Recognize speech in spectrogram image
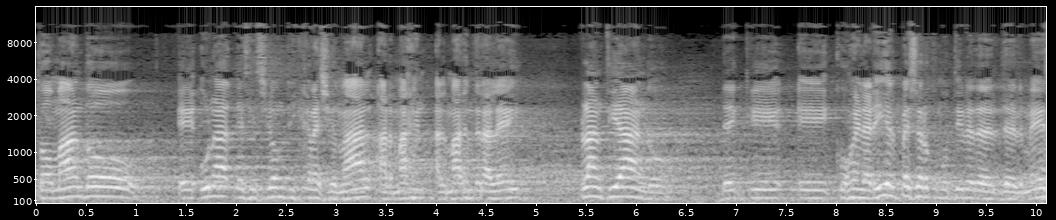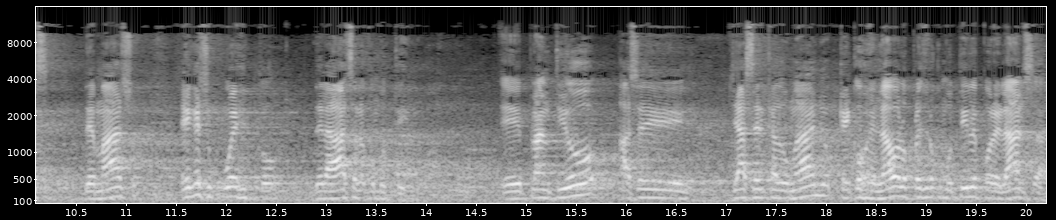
tomando eh, una decisión discrecional al margen de la ley, planteando de que eh, congelaría el precio de los combustibles del, del mes de marzo en el supuesto de la alza de los combustibles. Eh, planteó hace ya cerca de un año que congelaba los precios de los combustibles por el alza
